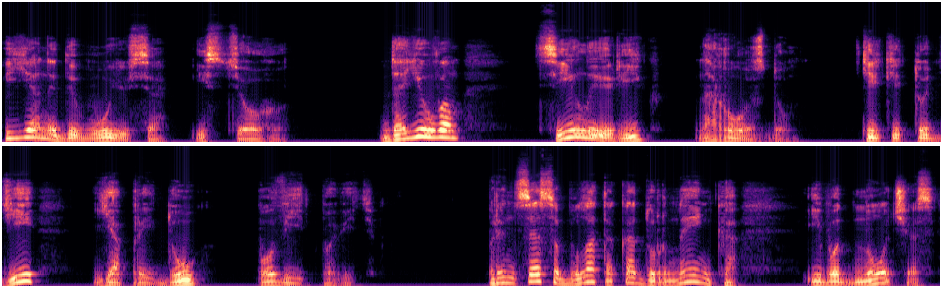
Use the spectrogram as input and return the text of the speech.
І я не дивуюся із цього. Даю вам цілий рік на роздум. Тільки тоді я прийду по відповідь. Принцеса була така дурненька, і водночас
